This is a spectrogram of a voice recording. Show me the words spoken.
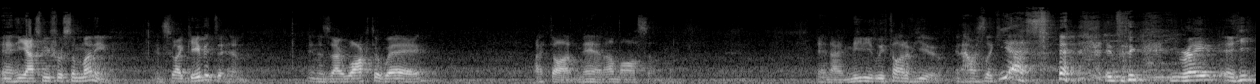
and he asked me for some money. And so I gave it to him. And as I walked away, I thought, man, I'm awesome and I immediately thought of you. And I was like, yes! right? And he,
